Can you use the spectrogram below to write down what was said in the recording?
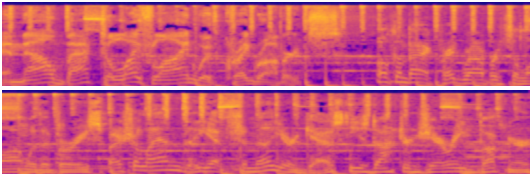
And now back to Lifeline with Craig Roberts. Welcome back. Craig Roberts along with a very special and yet familiar guest. He's Dr. Jerry Buckner,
